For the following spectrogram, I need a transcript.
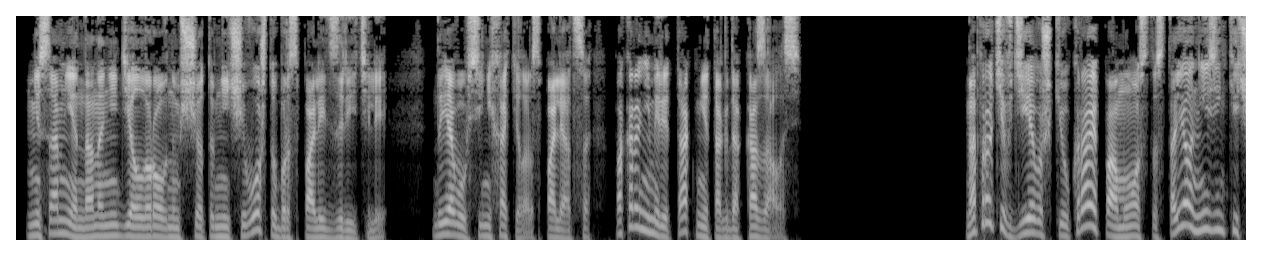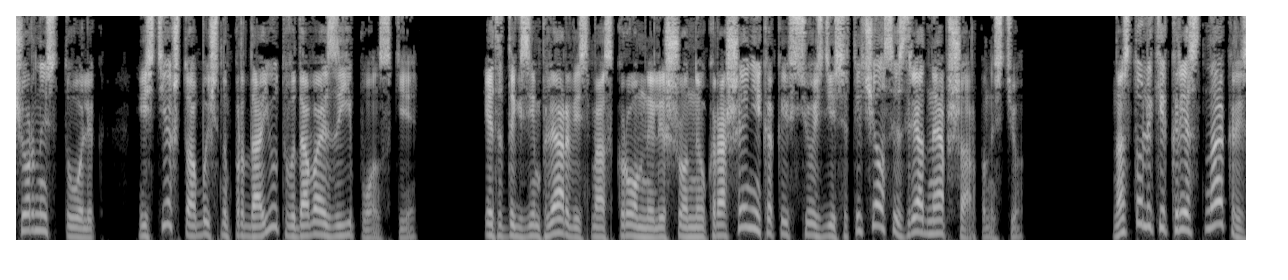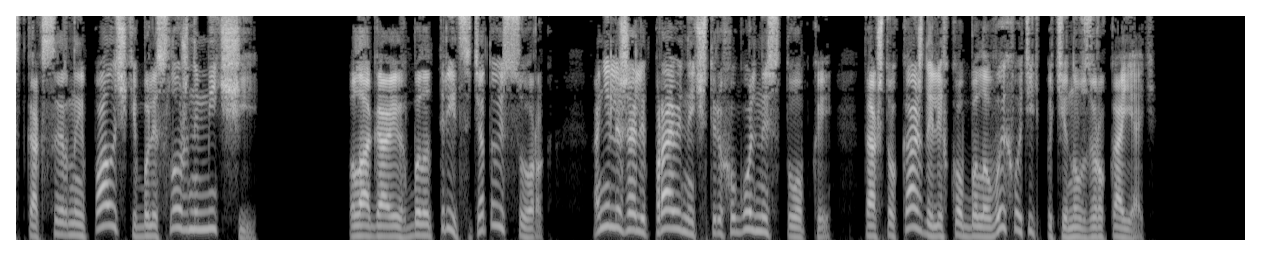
Несомненно, она не делала ровным счетом ничего, чтобы распалить зрителей. Да я вовсе не хотел распаляться, по крайней мере, так мне тогда казалось. Напротив девушки, у края помоста, стоял низенький черный столик, из тех, что обычно продают, выдавая за японские. Этот экземпляр, весьма скромный, лишенный украшений, как и все здесь, отличался изрядной обшарпанностью. На столике крест-накрест, как сырные палочки, были сложены мечи. Полагаю, их было 30, а то и 40. Они лежали правильной четырехугольной стопкой, так что каждый легко было выхватить, потянув за рукоять.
